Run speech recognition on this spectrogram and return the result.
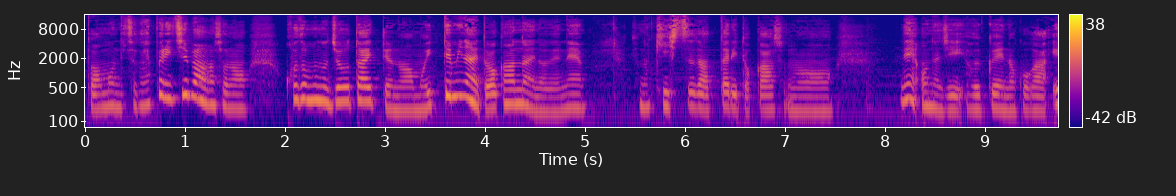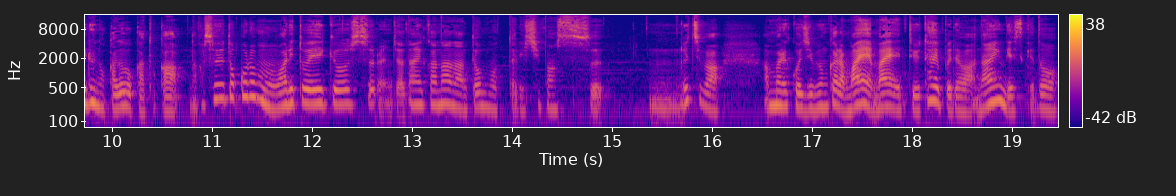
とは思うんですがやっぱり一番はその子どもの状態っていうのはもう行ってみないと分かんないのでねその気質だったりとかその、ね、同じ保育園の子がいるのかどうかとかなんかそういうところも割と影響するんじゃないかななんて思ったりします。うん、うちはあんまりこう自分から前へ前へっていうタイプではないんですけど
